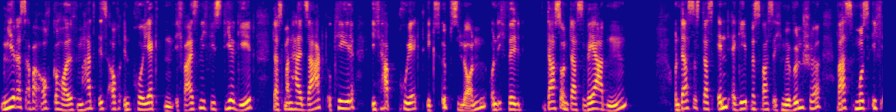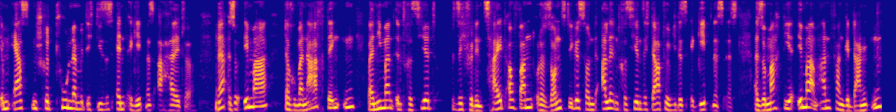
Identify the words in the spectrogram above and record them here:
mir das aber auch geholfen hat, ist auch in Projekten. Ich weiß nicht, wie es dir geht, dass man halt sagt, okay, ich habe Projekt XY und ich will das und das werden und das ist das Endergebnis, was ich mir wünsche. Was muss ich im ersten Schritt tun, damit ich dieses Endergebnis erhalte? Ne? Also immer darüber nachdenken, weil niemand interessiert sich für den Zeitaufwand oder sonstiges, sondern alle interessieren sich dafür, wie das Ergebnis ist. Also mach dir immer am Anfang Gedanken,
